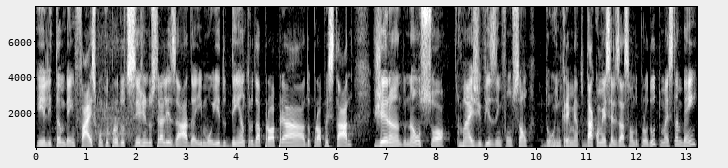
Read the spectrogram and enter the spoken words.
ele também faz com que o produto seja industrializado e moído dentro da própria, do próprio estado, gerando não só mais divisas em função do incremento da comercialização do produto, mas também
